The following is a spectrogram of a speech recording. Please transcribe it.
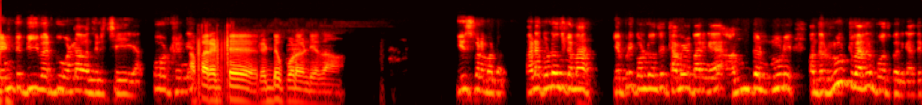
ரெண்டு பி வர்பு ஒண்ணா வந்துருச்சு. போட்டுருங்க. அப்ப ரெட்டு ரெட்டு போட வேண்டியதுதான். யூஸ் பண்ண மாட்டோம். ஆனா கொண்டு வந்துட்டோமா? எப்படி கொண்டு வந்து? தமிழ் பாருங்க அந்த நூனு அந்த ரூட் வரையிலும் போகுது பாருங்க. அந்த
